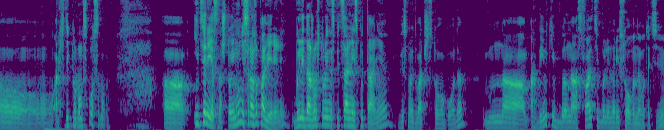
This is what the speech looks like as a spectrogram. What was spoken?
э, архитектурным способом. А, интересно, что ему не сразу поверили. Были даже устроены специальные испытания весной 26 года на Ордынке, был, на асфальте были нарисованы вот эти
